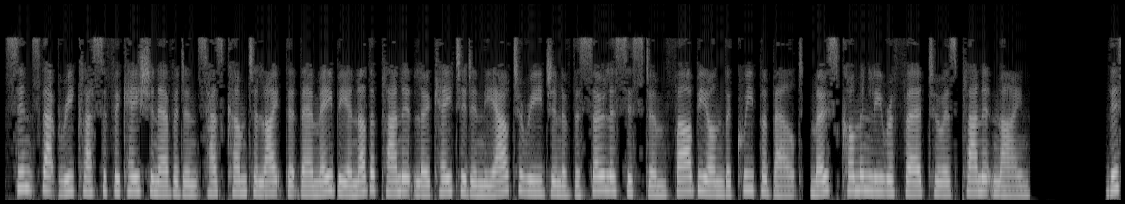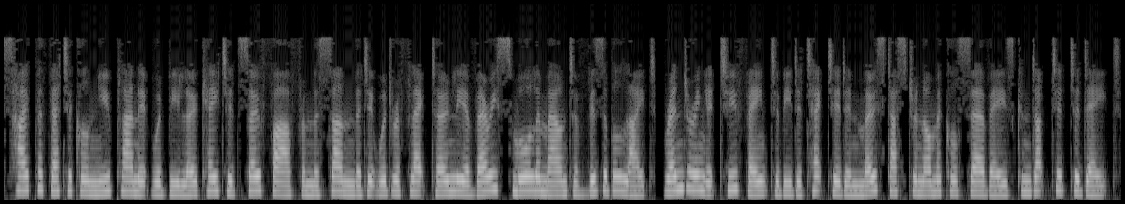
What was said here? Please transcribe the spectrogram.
Since that reclassification evidence has come to light that there may be another planet located in the outer region of the Solar System far beyond the Kuiper belt, most commonly referred to as Planet 9. This hypothetical new planet would be located so far from the Sun that it would reflect only a very small amount of visible light, rendering it too faint to be detected in most astronomical surveys conducted to date.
